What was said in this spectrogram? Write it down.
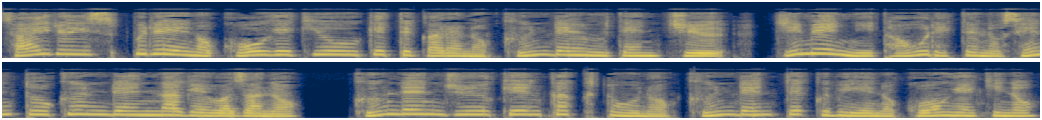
催涙スプレーの攻撃を受けてからの訓練雨天中、地面に倒れての戦闘訓練投げ技の訓練銃剣格闘の訓練手首への攻撃の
